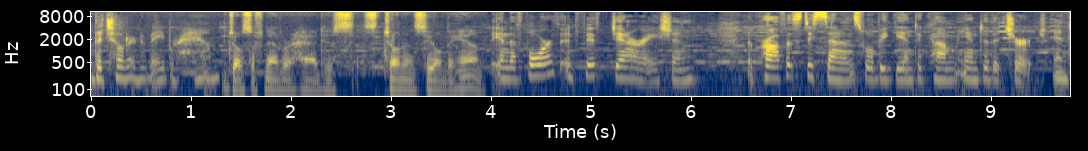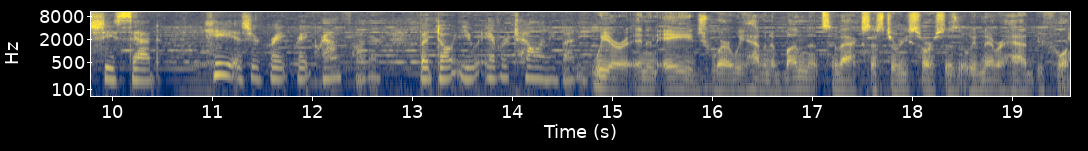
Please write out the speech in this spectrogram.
the children of Abraham. Joseph never had his children sealed to him. In the fourth and fifth generation, the prophet's descendants will begin to come into the church. And she said, He is your great great grandfather, but don't you ever tell anybody. We are in an age where we have an abundance of access to resources that we've never had before.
